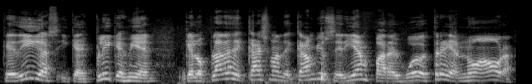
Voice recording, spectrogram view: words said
que digas y que expliques bien que los planes de Cashman de cambio serían para el juego de estrellas, no ahora.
